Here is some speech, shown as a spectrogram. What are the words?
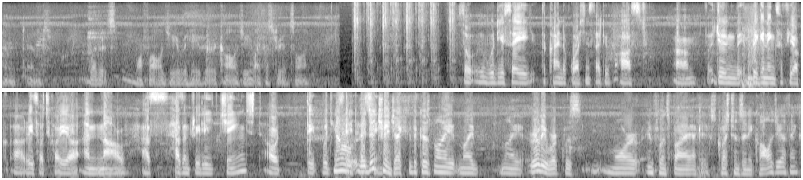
and, and whether it's morphology or behavior, ecology, life history, and so on. So, would you say the kind of questions that you've asked um, during the beginnings of your uh, research career and now has hasn't really changed, or do, would you say No, it they did changed? change actually because my my my early work was more influenced by questions in ecology. I think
